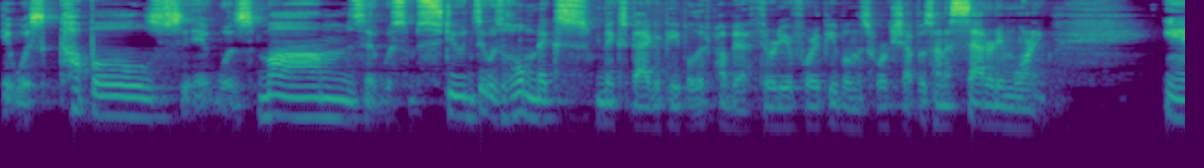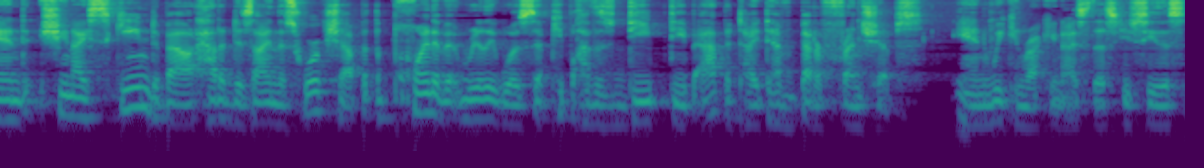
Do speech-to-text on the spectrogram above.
it was couples, it was moms, it was some students, it was a whole mix mixed bag of people. There's probably 30 or 40 people in this workshop. It was on a Saturday morning. And she and I schemed about how to design this workshop, but the point of it really was that people have this deep, deep appetite to have better friendships. And we can recognize this. You see this,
